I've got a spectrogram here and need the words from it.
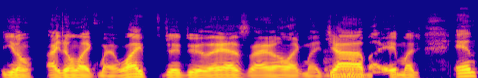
you know, I don't like my wife to do this. I don't like my mm-hmm. job. Mm-hmm. I hate my. And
